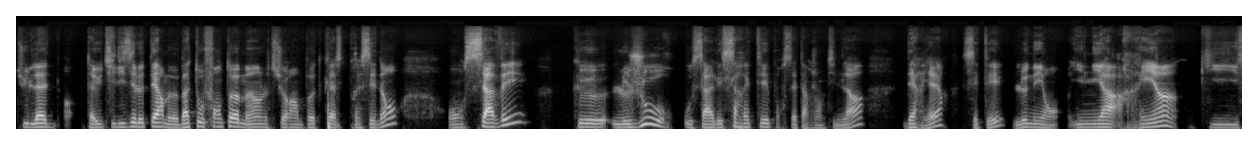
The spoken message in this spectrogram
Tu as utilisé le terme bateau fantôme hein, sur un podcast précédent. On savait que le jour où ça allait s'arrêter pour cette Argentine-là, derrière, c'était le néant. Il n'y a rien qui,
